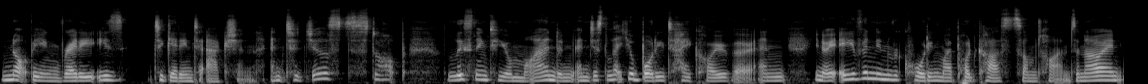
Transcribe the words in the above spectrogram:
not being ready is to get into action and to just stop listening to your mind and, and just let your body take over. And you know even in recording my podcast sometimes and I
